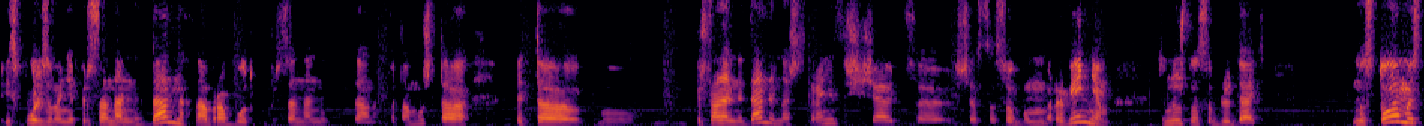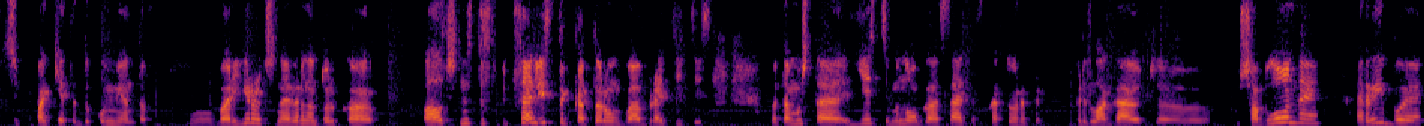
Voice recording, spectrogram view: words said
использование персональных данных, на обработку персональных данных, потому что это э, персональные данные в нашей стране защищаются сейчас особым рвением, это нужно соблюдать. Но стоимость пакета документов варьируется, наверное, только алчности специалиста, к которому вы обратитесь. Потому что есть много сайтов, которые предлагают э, шаблоны, рыбы.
